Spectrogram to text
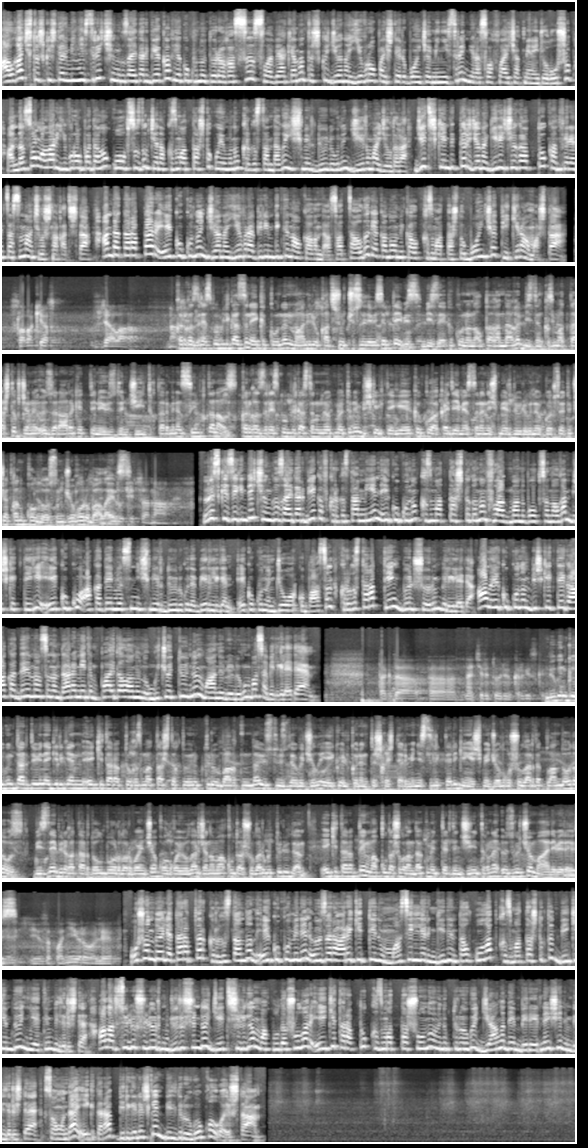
алгач тышкы иштер министри чыңгыз айдарбеков экукнун төрагасы словакиянын тышкы жана европа иштери боюнча министри мирослав лайчак менен жолугушуп андан соң алар европадагы коопсуздук жана кызматташтык уюмунун кыргызстандагы ишмердүүлүгүнүн жыйырма жылдыгы жетишкендиктер жана келечек аттуу конференциясынын ачылышына катышты. Анда тараптар экукнун жана евро биримдиктин алкагында социалдык экономикалык кызматташтык боюнча пикир алмашты. Словакия взяла кыргыз республикасынын эккунун маанилүү катышуучусу деп эсептейбиз. Биз эккунун алкагындагы биздин кызматташтык жана өз ара аракеттенүүбүздүн жыйынтыктары менен сыймыктанабыз кыргыз республикасынын өкмөтүнүн бишкектеги экку академиясынын ишмердүүлүгүнө көрсөтүп жаткан колдоосун жогору баалайбыз өз кезегинде чыңгыз айдарбеков кыргызстан менен экукнун кызматташтыгынын флагманы болуп саналган бишкектеги экуку академиясынын ишмердүүлүгүнө берилген экукнун жогорку баасын кыргыз тарап тең бөлүшөрүн белгиледи ал экукнун бишкектеги академиясынын дараметин пайдаланууну күчөтүүнүн маанилүүлүгүн баса белгиледи тогда э, на территорию кыргызской бүгүнкү күн тартибине кирген эки тараптуу кызматташтыкты өнүктүрүү багытында үстүбүздөгү жылы эки өлкөнүн тышкы иштер министрликтери кеңешме жолугушууларды пландоодобуз бизде бир катар долбоорлор боюнча кол коюулар жана макулдашуулар күтүлүүдө эки тарап тең макулдашылган документтердин жыйынтыгына өзгөчө маани беребиз и запланировали ошондой эле тараптар кыргызстандын экуку менен өз ара аракеттенүү маселелерин кенен талкуулап кызматташтыкты бекемдөө ниетин билдиришти. Алар сүйлөшүүлөрдүн жүрүшүндө жетишилген макулдашуулар эки тараптуу кызматташууну өнүктүрүүгө жаңы дем берерине ишеним билдиришти соңунда эки тарап биргелешкен билдирүүгө кол коюшту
